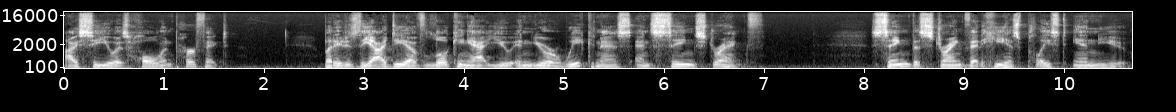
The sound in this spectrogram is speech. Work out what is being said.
I see you as whole and perfect. But it is the idea of looking at you in your weakness and seeing strength, seeing the strength that He has placed in you.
